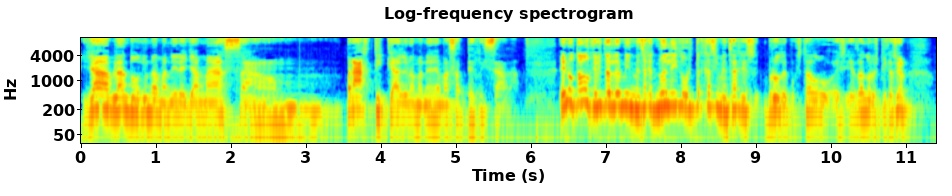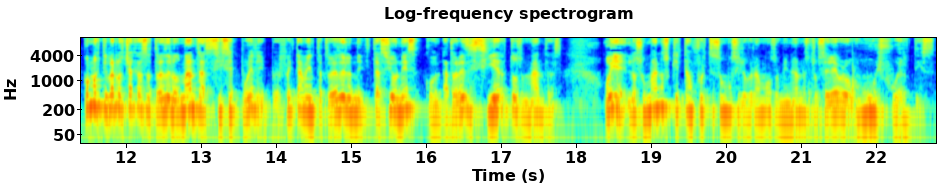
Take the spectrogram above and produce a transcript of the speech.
ya hablando de una manera ya más práctica, de una manera más aterrizada. He notado que ahorita leer mis mensajes, no he leído ahorita casi mensajes, brother, porque he estado eh, dando la explicación. ¿Cómo activar los chakras a través de los mantras? Sí se puede, perfectamente, a través de las meditaciones, a través de ciertos mantras. Oye, los humanos, ¿qué tan fuertes somos si logramos dominar nuestro cerebro? Muy fuertes.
